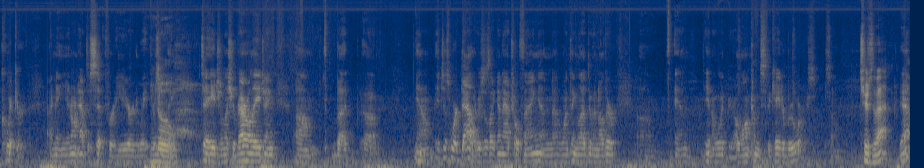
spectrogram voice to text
quicker. I mean, you don't have to sit for a year to wait for No. something to age unless you're barrel aging. Um, but, uh, you know, it just worked out. It was just like a natural thing, and uh, one thing led to another. Um, and, you know, it, along comes Decatur Brew Works. So, Cheers to that. yeah.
